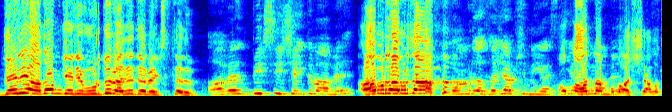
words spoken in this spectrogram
Geliyor adam geliyor vurdu ben ne demek istedim. Abi ben Bixie'yi çektim abi. Aa burada burada. Ben burada atacağım şimdi gelsin. Gel Allah'ından abi. bulu aşağılık.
